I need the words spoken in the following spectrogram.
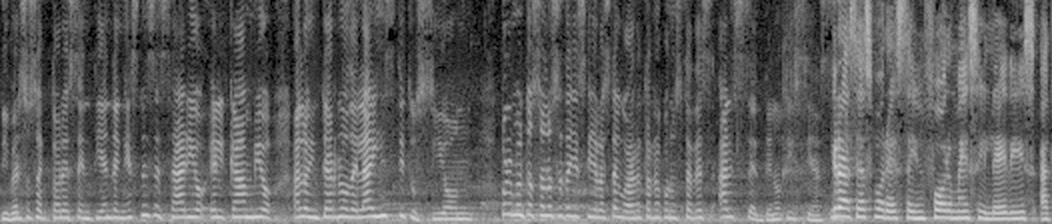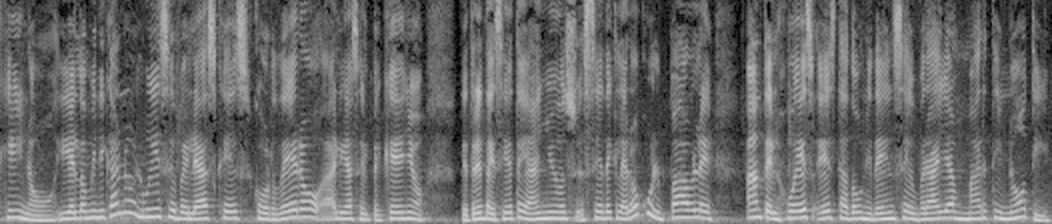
diversos sectores entienden es necesario el cambio a lo interno de la institución. Por el momento son los detalles que yo les tengo. Ahora retorno con ustedes al set de noticias. Gracias por este informe, Siledis Aquino. Y el dominicano Luis Velázquez Cordero, alias El Pequeño, de 37 años, se declaró culpable ante el juez estadounidense Brian Martinotti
